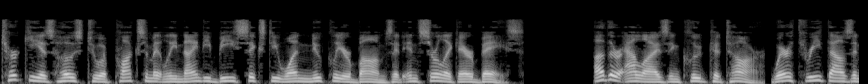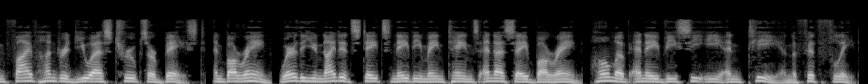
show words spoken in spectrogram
Turkey is host to approximately 90 B-61 nuclear bombs at Incirlik Air Base. Other allies include Qatar, where 3,500 U.S. troops are based, and Bahrain, where the United States Navy maintains NSA Bahrain, home of NAVCENT and the Fifth Fleet.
